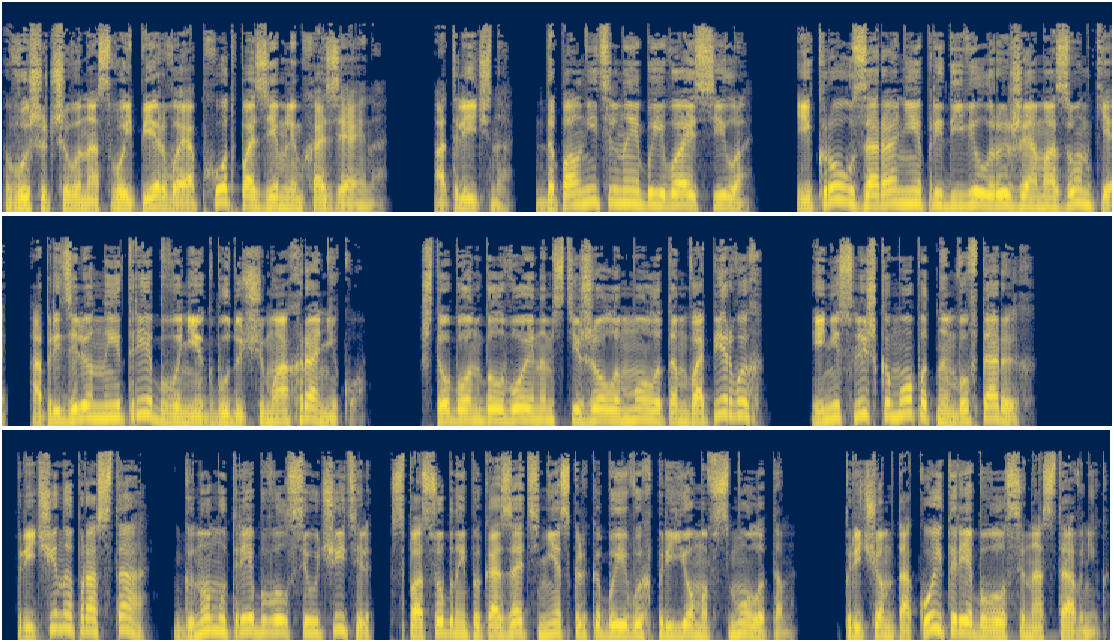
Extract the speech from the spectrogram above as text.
вышедшего на свой первый обход по землям хозяина. Отлично, дополнительная боевая сила. И Кроу заранее предъявил рыжей амазонке определенные требования к будущему охраннику. Чтобы он был воином с тяжелым молотом, во-первых, и не слишком опытным, во-вторых. Причина проста. Гному требовался учитель, способный показать несколько боевых приемов с молотом. Причем такой требовался наставник,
